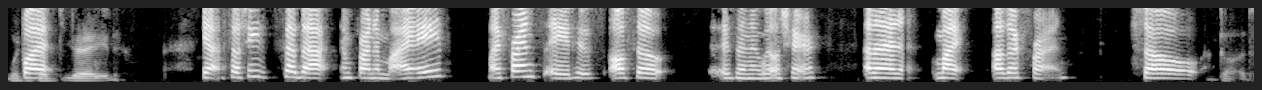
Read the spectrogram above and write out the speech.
Which But- grade. Yeah, so she said that in front of my aide, my friend's aide, who's also is in a wheelchair, and then my other friend. So God.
